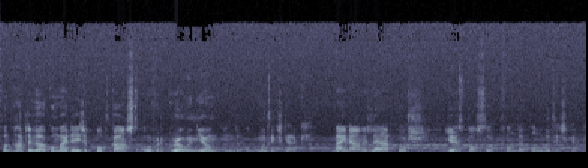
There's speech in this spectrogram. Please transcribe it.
Van harte welkom bij deze podcast over Growing Young in de Ontmoetingskerk. Mijn naam is Lennart Pors, jeugdpastor van de Ontmoetingskerk.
